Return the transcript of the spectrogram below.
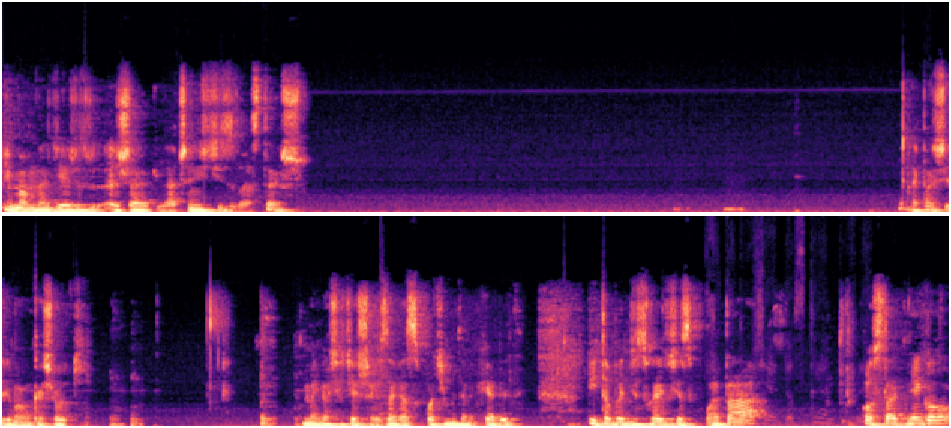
I mam nadzieję, że, dla części z Was też. Ale patrzcie, mam kasiolki. Mega się cieszę. Zaraz spłacimy ten kredyt. I to będzie, słuchajcie, spłata w ostatniego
